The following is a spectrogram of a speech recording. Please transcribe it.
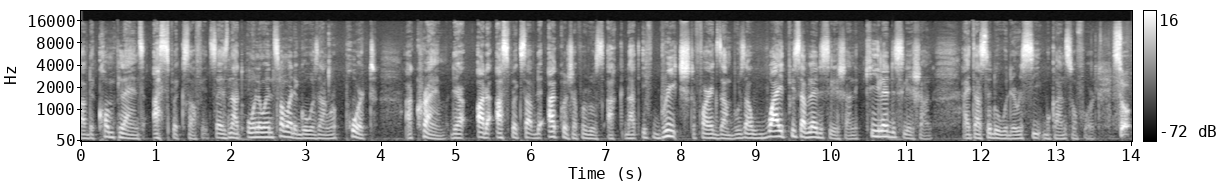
of the compliance aspects of it. So it's not only when somebody goes and report a crime, there are other aspects of the Agriculture Produce Act that, if breached, for example, is a wide piece of legislation, key legislation, it has to do with the receipt book and so forth. So,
